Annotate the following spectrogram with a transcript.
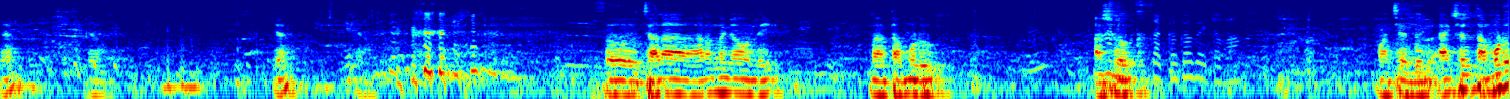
సో చాలా ఆనందంగా ఉంది నా తమ్ముడు అశోక్. మా చెల్లెలు. యాక్చువల్ తమ్ముడు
